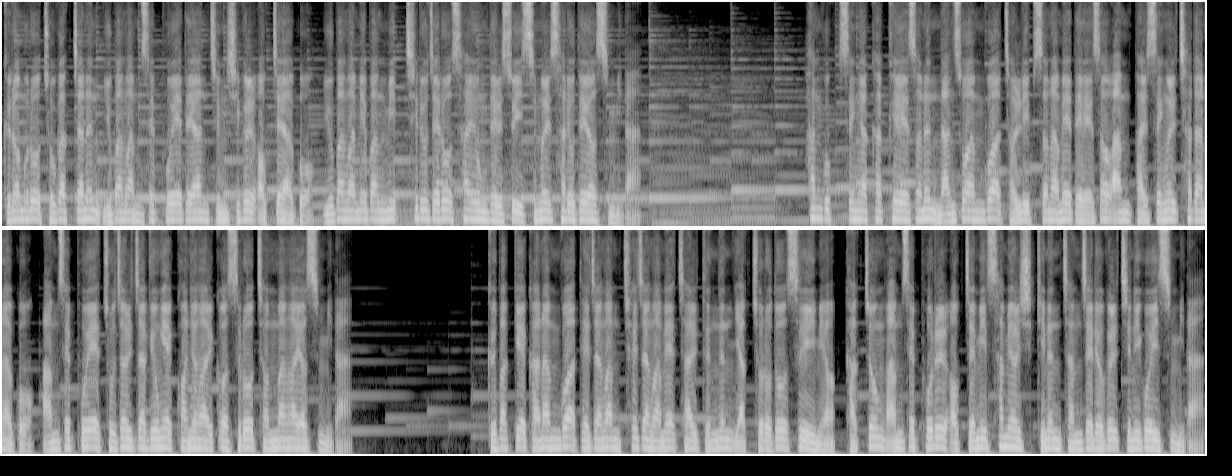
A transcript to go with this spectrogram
그러므로 조각자는 유방암 세포에 대한 증식을 억제하고 유방암 예방 및 치료제로 사용될 수 있음을 사료되었습니다. 한국생약학회에서는 난소암과 전립선암에 대해서 암 발생을 차단하고 암세포의 조절작용에 관여할 것으로 전망하였습니다. 그 밖에 간암과 대장암, 췌장암에 잘 듣는 약초로도 쓰이며 각종 암세포를 억제 및 사멸시키는 잠재력을 지니고 있습니다.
